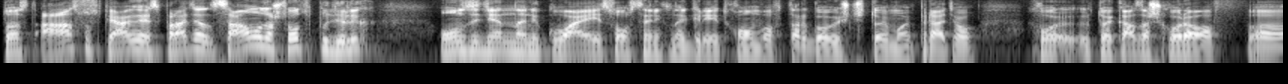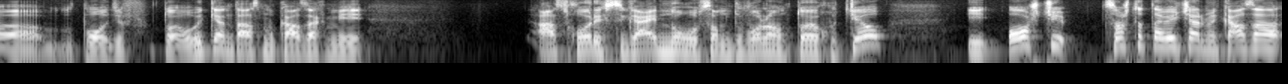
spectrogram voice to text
Тоест, аз успях да изпратя само защото споделих онзи ден на Николай, собственик на Great Home в Търговище, той е мой приятел. Той каза, ще хоря в а, Пловдив този уикенд. Аз му казах ми, аз хорих сега и много съм доволен от този хотел. И още същата вечер ми каза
